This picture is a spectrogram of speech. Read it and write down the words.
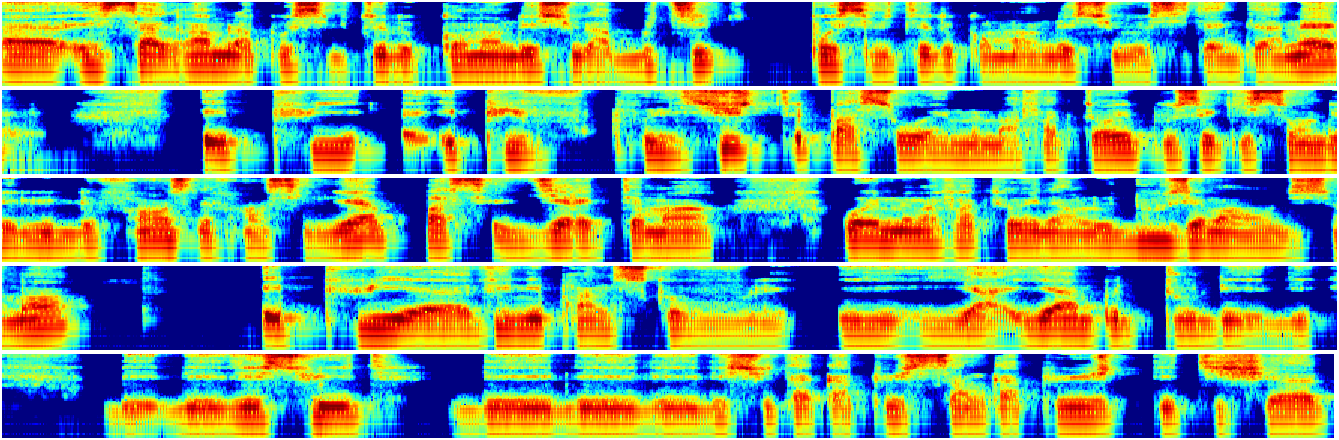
euh, Instagram la possibilité de commander sur la boutique, possibilité de commander sur le site internet, et puis et puis vous pouvez juste passer au MMA Factory pour ceux qui sont de l'île de France, les Franciliens, passer directement au MMA Factory dans le 12e arrondissement et puis euh, venez prendre ce que vous voulez. Il y a, un peu de tout, des, des, des, des suites, des, des, suites à capuche, sans capuche, des t-shirts,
